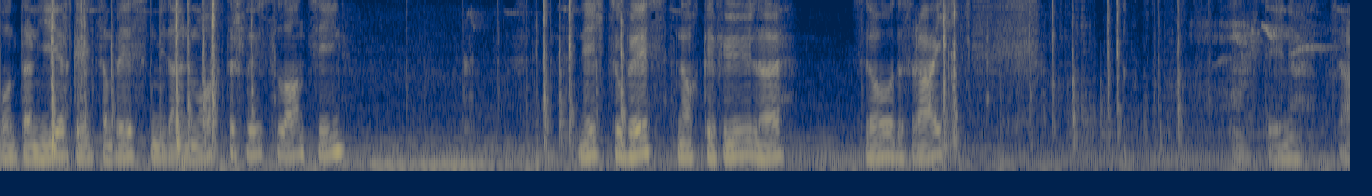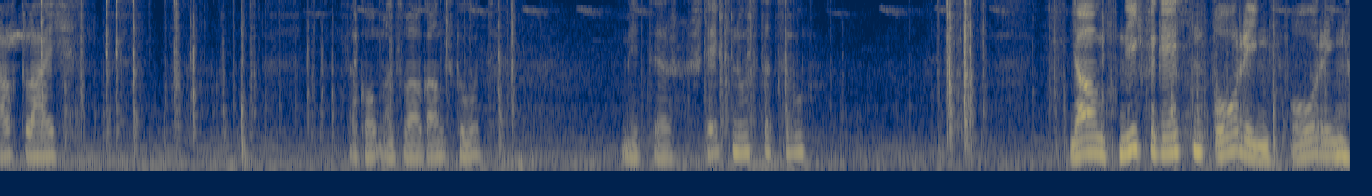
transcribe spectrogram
Und dann hier geht es am besten mit einem Achterschlüssel anziehen. Nicht zu fest, nach Gefühl. He? So, das reicht. Den ist auch gleich. Da kommt man zwar ganz gut mit der Stecknuss dazu. Ja, und nicht vergessen Ohrring. Ohrring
